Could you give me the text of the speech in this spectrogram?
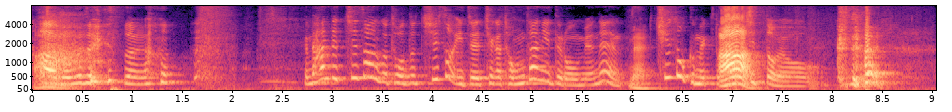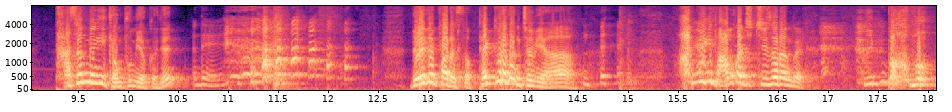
아, 너무 재밌어요. 근데 한 대 취소한 거 저도 취소 이제 제가 정산이 들어오면은 네. 취소 금액도 아! 같이 떠요. 그날 다섯 명이 경품이었거든. 네. 네대 팔았어. 100% 당첨이야. 한 명이 바보같이 취소한 거야. 이 바보.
